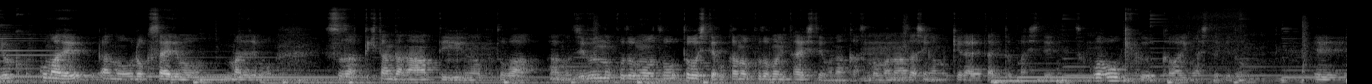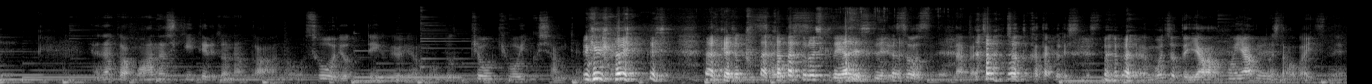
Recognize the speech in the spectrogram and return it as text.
よくここまであの6歳でもまででも育ってきたんだなっていうようなことはあの自分の子供を通して他の子供に対してもなんかその眼差しが向けられたりとかしてそこは大きく変わりましたけど。えー、いやなんかお話聞いてるとなんかあの僧侶っていうよりはもう仏教教育者みたいな。なんか堅苦しくて嫌ですね。そうですね。なんかちょ ちょっと堅苦しいですね。もうちょっとやほんやんとした方がいいですね、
